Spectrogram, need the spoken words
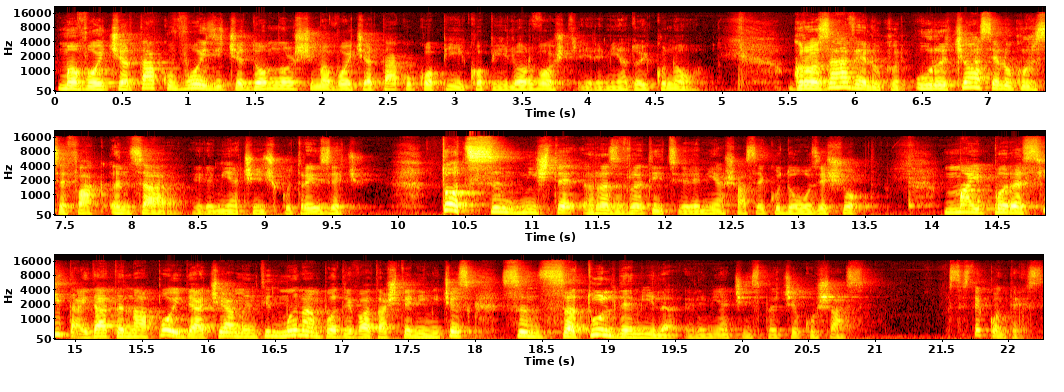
Mă voi certa cu voi, zice Domnul, și mă voi certa cu copiii copiilor voștri. Ieremia 2 cu 9. Grozave lucruri, urăcioase lucruri se fac în țară. Ieremia 5 cu 30. Toți sunt niște răzvrătiți. Ieremia 6 cu 28. Mai părăsit ai dat înapoi, de aceea mă întind mâna împotriva ta și te nimicesc, sunt sătul de milă. Ieremia 15 cu 6. Asta este context.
